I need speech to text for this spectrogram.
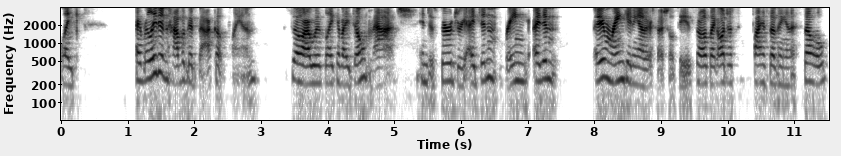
like, I really didn't have a good backup plan. So I was like, if I don't match into surgery, I didn't rank, I didn't, I didn't rank any other specialties. So I was like, I'll just find something in a SOAP,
